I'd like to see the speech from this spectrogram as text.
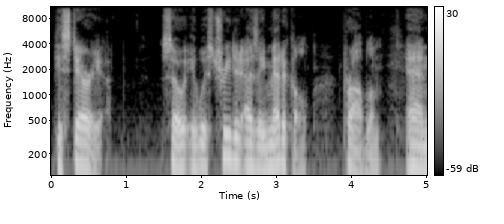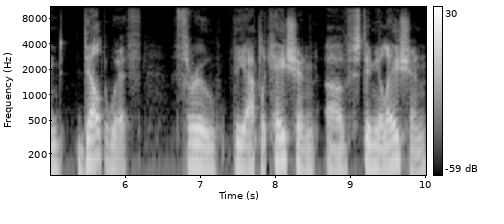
hysteria. So it was treated as a medical problem and dealt with through the application of stimulation,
